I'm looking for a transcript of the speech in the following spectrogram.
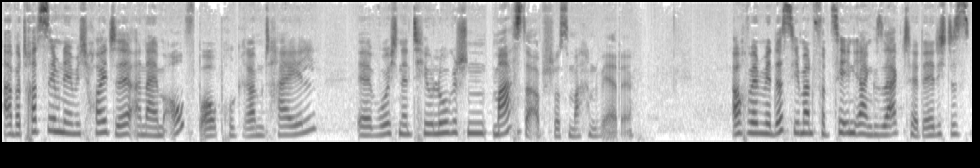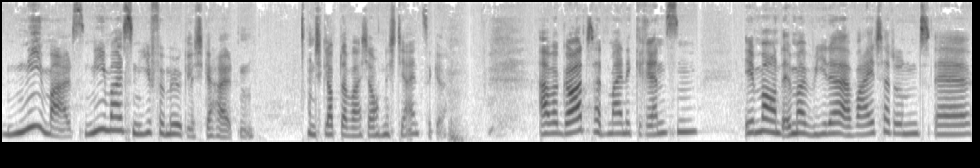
Aber trotzdem nehme ich heute an einem Aufbauprogramm teil, äh, wo ich einen theologischen Masterabschluss machen werde. Auch wenn mir das jemand vor zehn Jahren gesagt hätte, hätte ich das niemals, niemals, nie für möglich gehalten. Und ich glaube, da war ich auch nicht die Einzige. Aber Gott hat meine Grenzen immer und immer wieder erweitert und äh,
